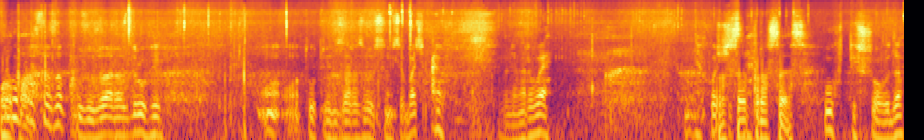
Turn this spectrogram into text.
Його Опа. просто за пузу зараз другий. О, о, тут він зараз висунувся. Бач, ай, блін, рве. Не Оце хочеться. процес. Ух, пішов, да?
